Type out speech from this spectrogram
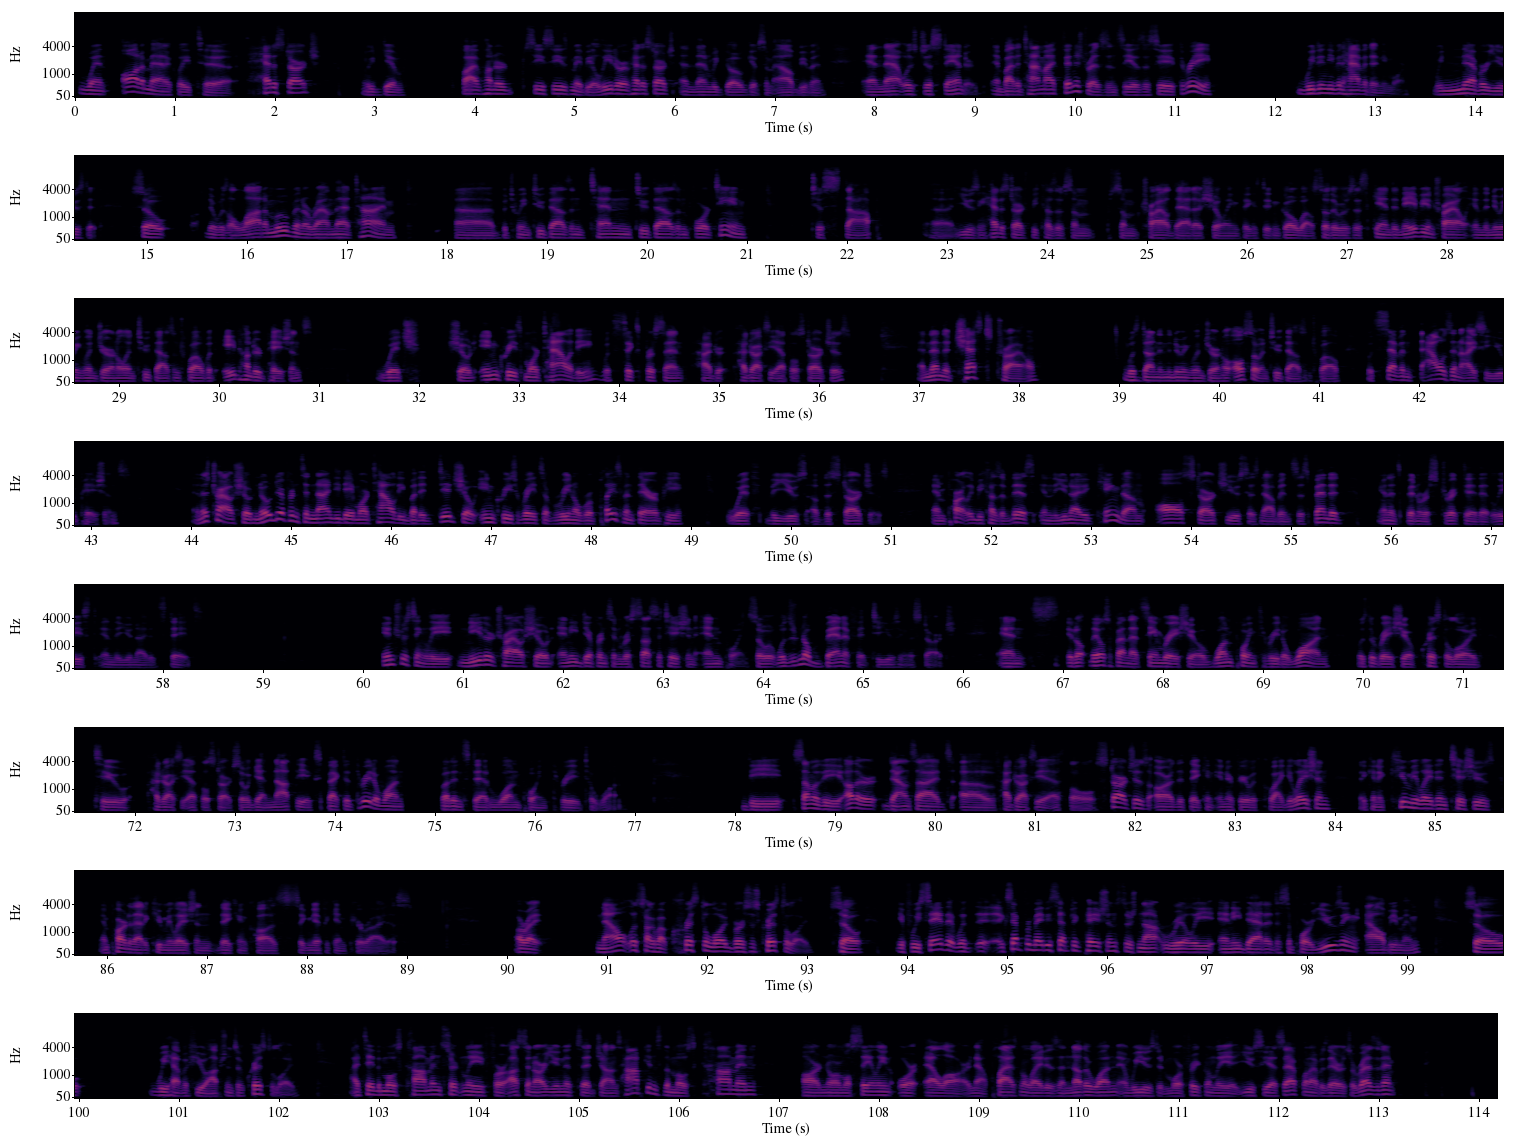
went automatically to Hetastarch. We'd give 500 cc's, maybe a liter of Hetastarch, and then we'd go give some albumin. And that was just standard. And by the time I finished residency as a CA3, we didn't even have it anymore. We never used it. So there was a lot of movement around that time uh, between 2010 and 2014 to stop uh, using Hetastarch because of some some trial data showing things didn't go well. So there was a Scandinavian trial in the New England Journal in 2012 with 800 patients, which showed increased mortality with 6% hydro- hydroxyethyl starches. And then the CHEST trial was done in the New England Journal also in 2012 with 7,000 ICU patients. And this trial showed no difference in 90 day mortality, but it did show increased rates of renal replacement therapy with the use of the starches. And partly because of this, in the United Kingdom, all starch use has now been suspended and it's been restricted, at least in the United States. Interestingly, neither trial showed any difference in resuscitation endpoints, so it was there's no benefit to using the starch. And it, they also found that same ratio of 1.3 to 1 was the ratio of crystalloid to hydroxyethyl starch. So again, not the expected 3 to 1, but instead 1.3 to 1 the some of the other downsides of hydroxyethyl starches are that they can interfere with coagulation, they can accumulate in tissues, and part of that accumulation they can cause significant pruritus. All right, now let's talk about crystalloid versus crystalloid. So if we say that with except for maybe septic patients, there's not really any data to support using albumin, so we have a few options of crystalloid. I'd say the most common, certainly for us in our units at Johns Hopkins, the most common are normal saline or LR. Now, Plasma-Lyte is another one, and we used it more frequently at UCSF when I was there as a resident,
